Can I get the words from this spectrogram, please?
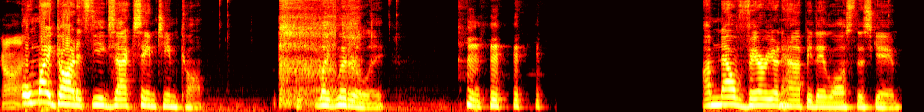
Gone. oh my god, it's the exact same team comp, like literally. I'm now very unhappy they lost this game.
